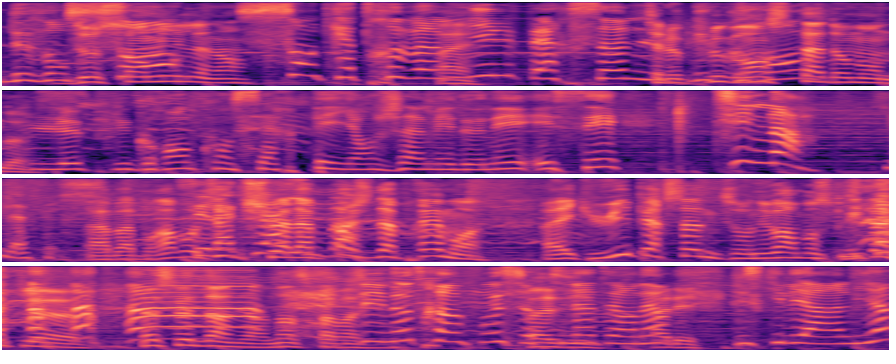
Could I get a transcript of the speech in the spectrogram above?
devant 200 000, non 180 000 personnes. C'est le plus grand stade au monde. Le plus grand concert payant jamais donné et c'est Tina qui l'a fait. Ah bah bravo, que je suis à la page d'après moi, avec 8 personnes qui sont venues voir mon spectacle euh, la semaine dernière. Non, c'est pas J'ai vrai. une autre info sur Tina Turner, puisqu'il y a un lien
